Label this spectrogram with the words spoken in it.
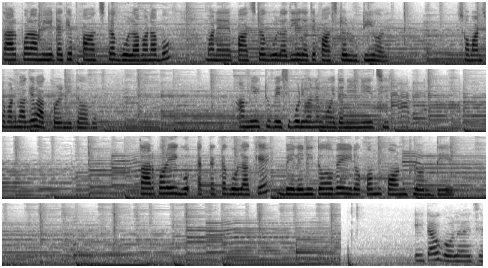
তারপর আমি এটাকে পাঁচটা গোলা বানাবো। মানে পাঁচটা গোলা দিয়ে যাতে পাঁচটা রুটি হয়। সমান সমান ভাগে ভাগ করে নিতে হবে। আমি একটু বেশি পরিমাণে ময়দা নিয়ে নিয়েছি। তারপরে এই একটা একটা গোলাকে বেলে নিতে হবে এই রকম কর্নফ্লোর দিয়ে। এইটাও গোল হয়েছে।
